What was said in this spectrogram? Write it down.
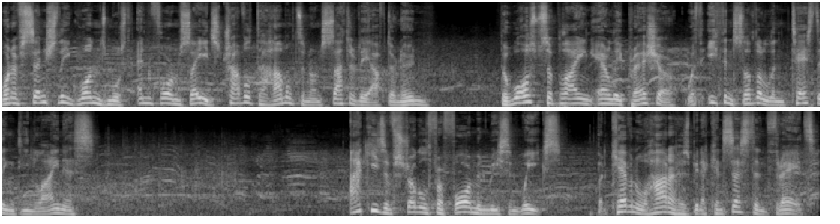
One of Cinch League One's most informed sides travelled to Hamilton on Saturday afternoon. The Wasps applying early pressure, with Ethan Sutherland testing Dean Lyness. Accies have struggled for form in recent weeks, but Kevin O'Hara has been a consistent threat.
